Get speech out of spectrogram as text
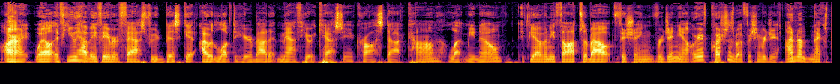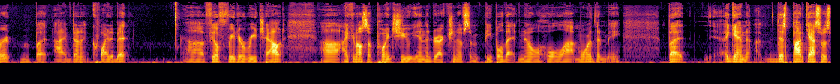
All right. Well, if you have a favorite fast food biscuit, I would love to hear about it. Matthew at castingacross.com. Let me know. If you have any thoughts about fishing Virginia or you have questions about fishing Virginia, I'm not an expert, but I've done it quite a bit uh, feel free to reach out. Uh, I can also point you in the direction of some people that know a whole lot more than me. But again, this podcast was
